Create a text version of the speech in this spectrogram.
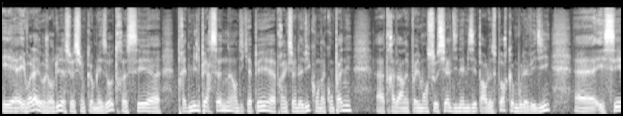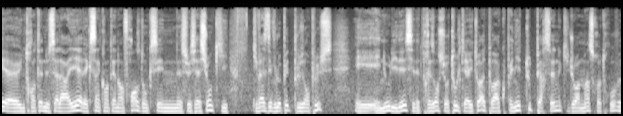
Et, et voilà, aujourd'hui l'association comme les autres, c'est près de 1000 personnes handicapées après de la vie qu'on accompagne à travers un accompagnement social dynamisé par le sport, comme vous l'avez dit. Euh, et c'est euh, une trentaine de salariés avec cinquantaine en France. Donc c'est une association qui, qui va se développer de plus en plus. Et, nous, l'idée, c'est d'être présent sur tout le territoire et de pouvoir accompagner toute personne qui, du jour au lendemain, se retrouve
